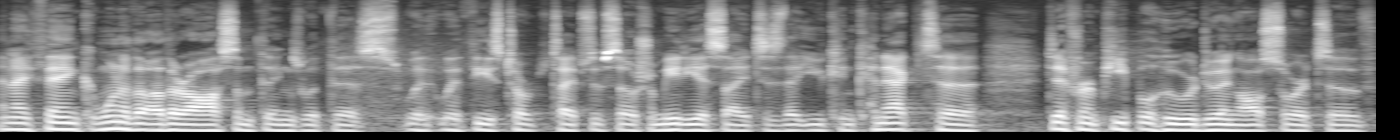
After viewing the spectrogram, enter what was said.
And I think one of the other awesome things with this, with, with these types of social media sites, is that you can connect to different people who are doing all sorts of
